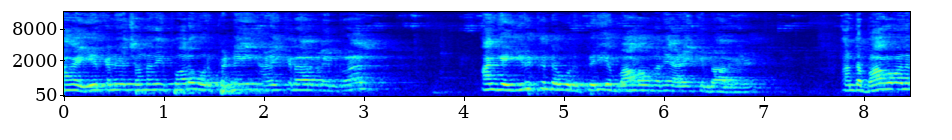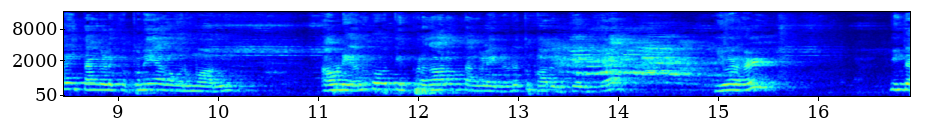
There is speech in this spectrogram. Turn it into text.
ஆக ஏற்கனவே சொன்னதைப் போல ஒரு பெண்ணை அழைக்கிறார்கள் என்றால் அங்கே இருக்கின்ற ஒரு பெரிய பாகவதனை அழைக்கின்றார்கள். அந்த பாகவதரை தங்களுக்கு துணையாக வருமாறும் அவருடைய அனுபவத்தின் பிரகாரம் தங்களை நடத்துமாறும் கேட்க இவர்கள் இந்த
